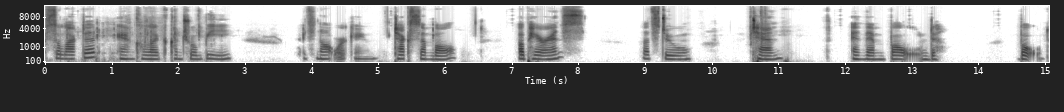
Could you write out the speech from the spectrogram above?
select it and click Control B? It's not working. Text symbol, appearance. Let's do 10 and then bold. Bold.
